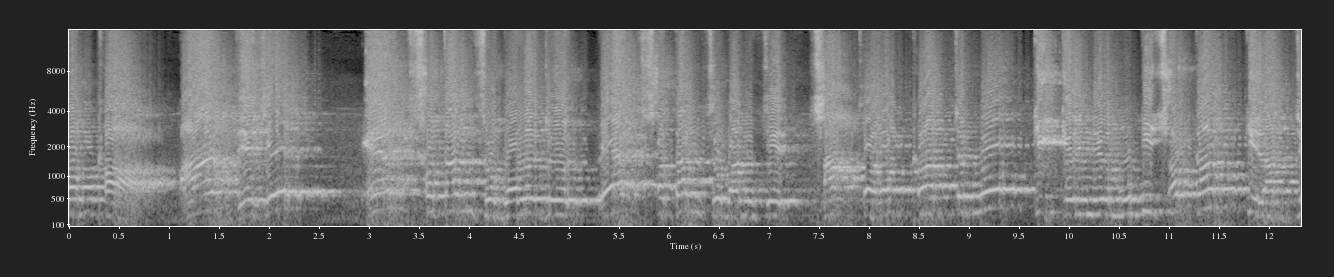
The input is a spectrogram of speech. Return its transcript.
রক্ষা। আর দেশে এক শতাংশ বড় জোর শতাংশ মানুষের স্বার্থ রক্ষার জন্য কি কেন্দ্রীয় মোদী সরকার, কি রাজ্য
